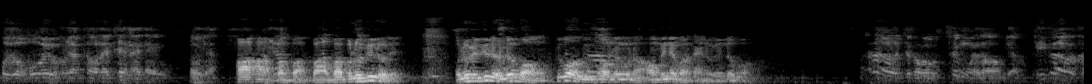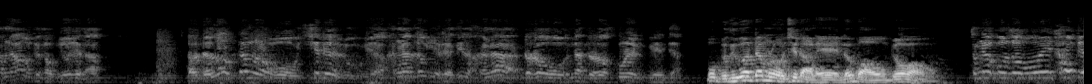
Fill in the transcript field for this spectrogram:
ဟိုဆိုဘိုးရောခင်ဗျာထောင်းလဲထည့်နိုင်တယ်ပေါ့ဗျာဟာဟာဘာဘာဘာဘာဘယ်လိုဖြစ်လို့လဲဘယ်လိုဖြစ်လို့လုပ်ပါအောင်သူ့ဘောက်သူထောင်းနေကတော့အောင်မင်းနဲ့ပါဆိုင်လို့ရလုပ်ပါအောင်။အဲ့တော့ကျွန်တော်စိတ်ဝင်စားဗျာ။ဒီကခင်ဗျား ကိုကျွန်တော်ပြောချင်တာတော့ဒီလောက်တက်မလို့ဟိုရှစ်တဲ့လူဗျာခင်ဗျားလောက်ရတယ်ဒီကခင်ဗျားတော်တော်ဟိုနဲ့တော်တော်ကိုးရလူပဲဗျာဟုတ်ဘယ်သူကတက်မလို့ချစ်တာလဲလုပ်ပါအောင်ပြောပါအောင်။ခင်ဗျားကိုဆိုဘိုးထောက်ပြ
